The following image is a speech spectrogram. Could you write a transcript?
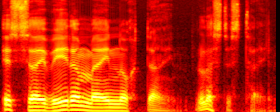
Es sei weder mein noch dein, lasst es teilen.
